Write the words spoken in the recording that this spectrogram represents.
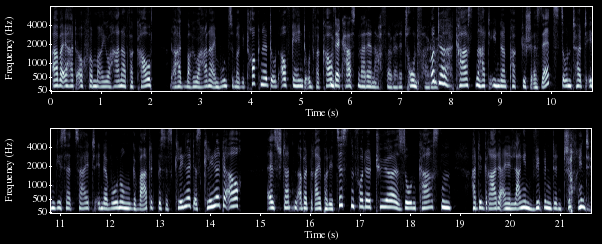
aber er hat auch von Marihuana verkauft. Er hat Marihuana im Wohnzimmer getrocknet und aufgehängt und verkauft. Und der Carsten war der Nachfolger, der Thronfolger. Und der Carsten hat ihn dann praktisch ersetzt und hat in dieser Zeit in der Wohnung gewartet, bis es klingelt. Es klingelte auch. Es standen aber drei Polizisten vor der Tür. Sohn Carsten hatte gerade einen langen, wippenden Joint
